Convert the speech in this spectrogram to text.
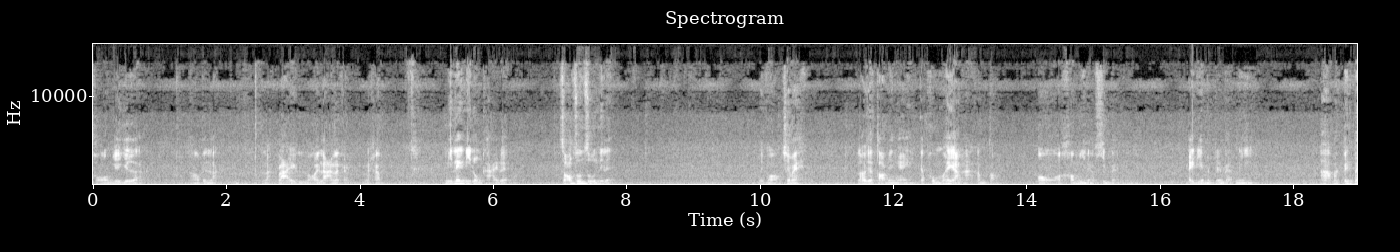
ทองเยอะๆเอาเป็นหลักหลักหลายร้อยล้านแล้วกันนะครับ มีเลขนี้ลงท้ายด้วยสองศูนย์ศูนย์นี่แหละ ไม่ออกใช่ไหม เราจะตอบยังไง แต่ผมพยายามหาคำตอบ อ๋อเขามีแนวคิดแบบนี้ ไอเดียมันเป็นแบบนี้ อ่า มันเป็นไป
